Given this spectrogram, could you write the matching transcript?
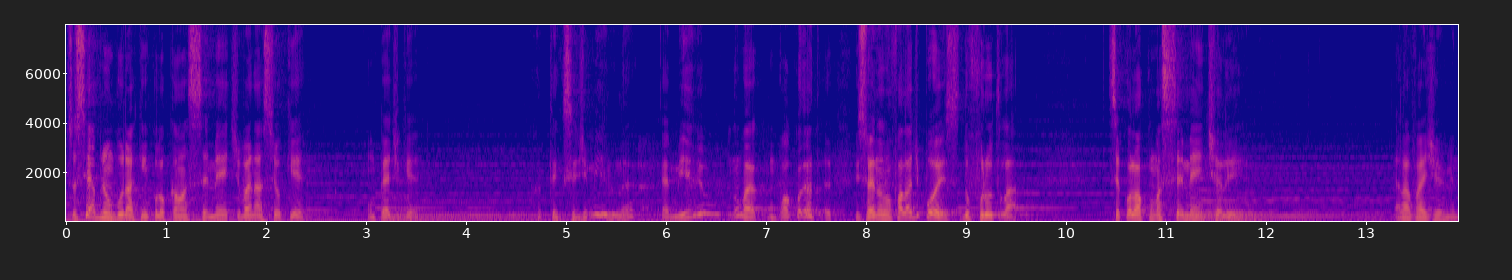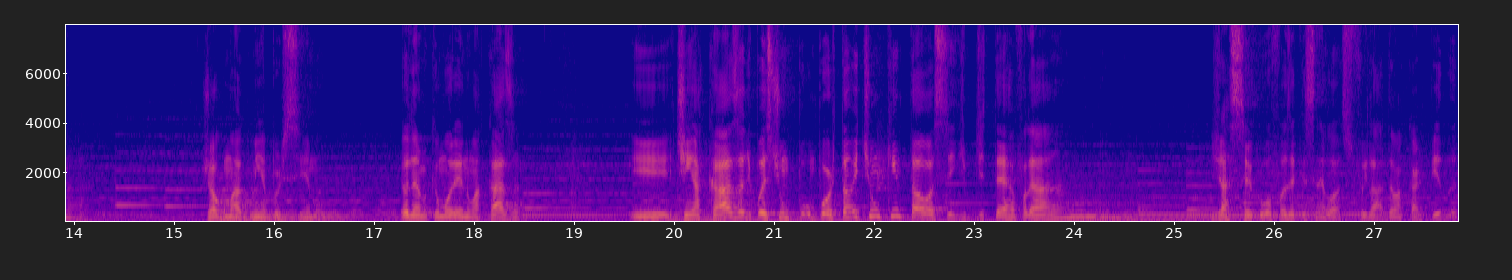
se você abrir um buraquinho e colocar uma semente, vai nascer o quê? Um pé de quê? Tem que ser de milho, né? É milho, não, vai, não pode. Isso aí nós vamos falar depois, do fruto lá. Você coloca uma semente ali, ela vai germinar. Joga uma aguinha por cima, eu lembro que eu morei numa casa e tinha casa, depois tinha um, portão e tinha um quintal assim de, de, terra. Eu falei, ah, já sei o que eu vou fazer com esse negócio. Fui lá, dei uma carpida,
